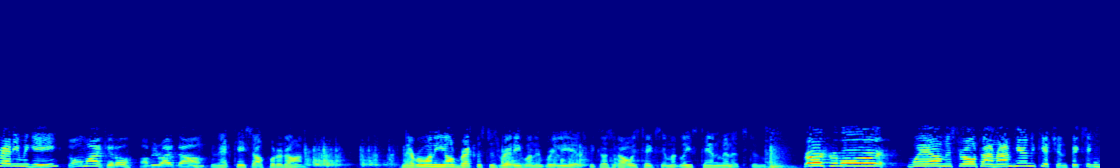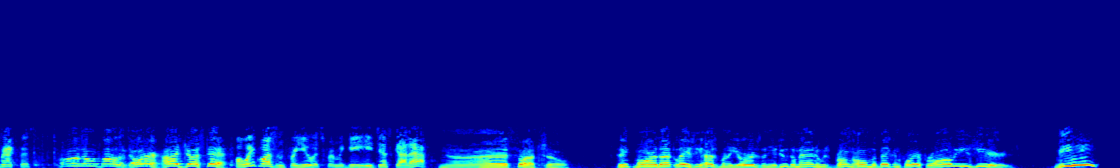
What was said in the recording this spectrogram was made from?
is ready, McGee. So am I, kiddo. I'll be right down. In that case, I'll put it on. Never want to yell breakfast is ready when it really is, because it always takes him at least ten minutes to. Grocery boy! Well, Mr. Oldtimer, I'm here in the kitchen fixing breakfast. Oh, don't bother, daughter. I just ate. Oh, it wasn't for you, it's for McGee. He just got up. No, I thought so. Think more of that lazy husband of yours than you do the man who's brung home the bacon for you for all these years. Me?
